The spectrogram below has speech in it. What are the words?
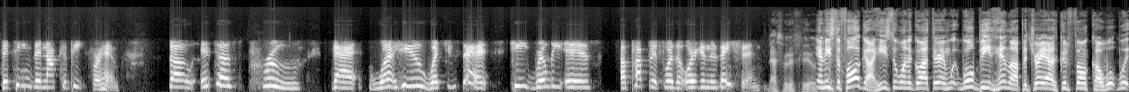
the team did not compete for him. So it just proves that what Hugh, what you said, he really is a puppet for the organization. That's what it feels. And he's the fall guy. He's the one to go out there, and we- we'll beat him up. And Dre, a good phone call. We'll, we,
